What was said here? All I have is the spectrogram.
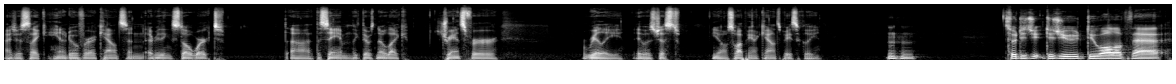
i just like handed over accounts and everything still worked uh the same like there was no like transfer really it was just you know swapping accounts basically Mm-hmm. So did you did you do all of that?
